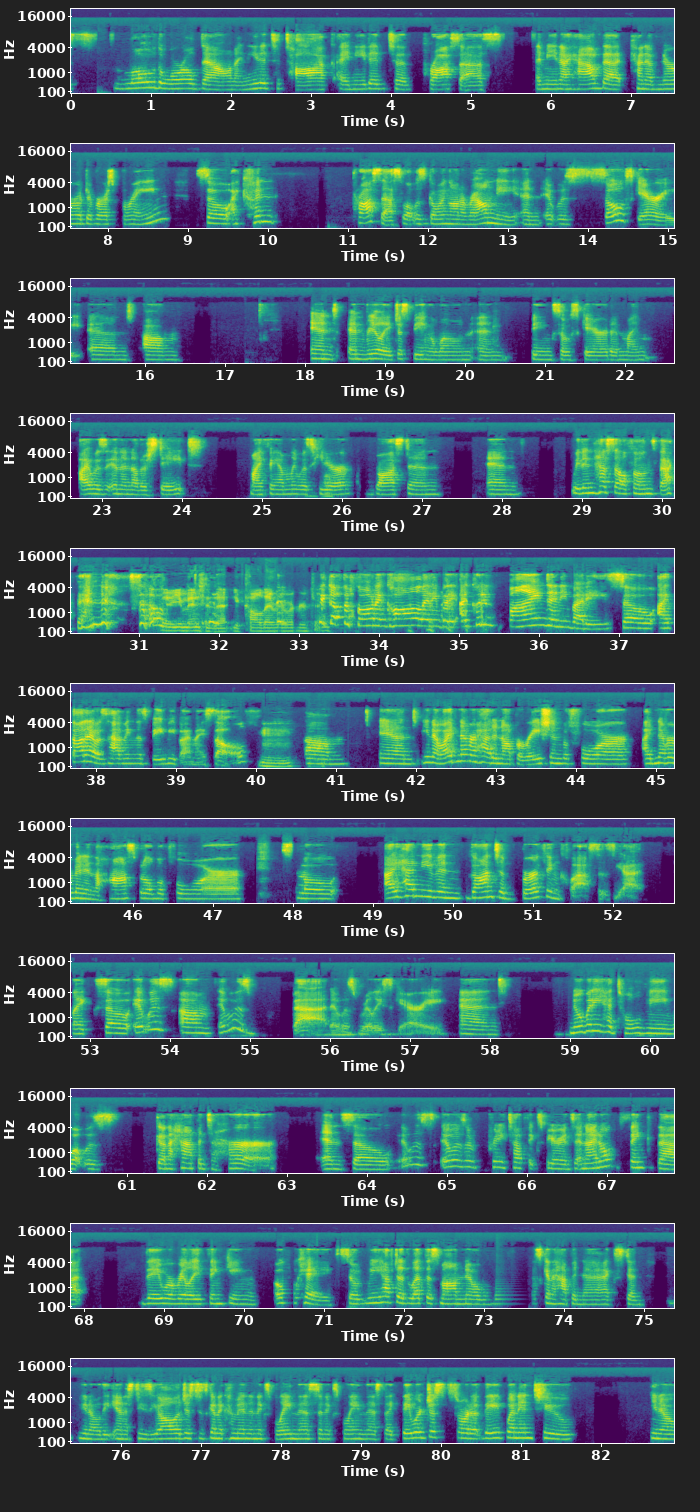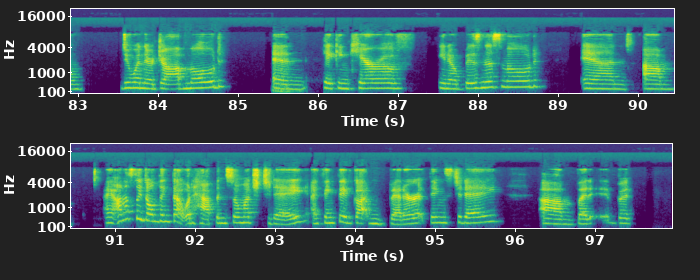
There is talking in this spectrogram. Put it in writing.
slow the world down. I needed to talk. I needed to process. I mean, I have that kind of neurodiverse brain, so I couldn't process what was going on around me, and it was so scary. And um, and and really just being alone and being so scared. And my I was in another state. My family was here, Boston, and we didn't have cell phones back then. so yeah you mentioned that you called everywhere pick up the phone and call anybody. I couldn't find anybody. So I thought I was having this baby by myself. hmm Um, and, you know, I'd never had an operation before, I'd never been in the hospital before. So I hadn't even gone to birthing classes yet. Like, so it was, um, it was bad. It was really scary. And nobody had told me what was going to happen to her. And so it was it was a pretty tough experience and I don't think that they were really thinking okay, so we have to let this mom know what's going to happen next and you know the anesthesiologist is going to come in and explain this and explain this like they were just sort of they went into you know doing their job mode mm-hmm. and taking care of you know business mode. And um, i honestly don't think that would happen so much today. I think they've gotten better at things today. Um, but but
